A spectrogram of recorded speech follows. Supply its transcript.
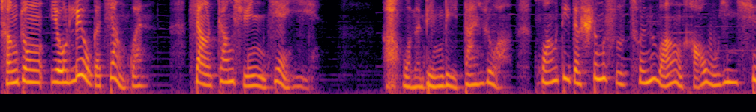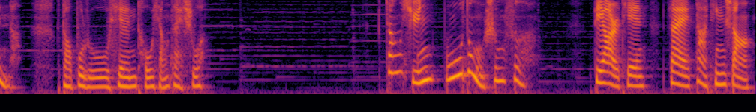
城中有六个将官，向张巡建议：“啊，我们兵力单弱，皇帝的生死存亡毫无音讯呐，倒不如先投降再说。”张巡不动声色。第二天，在大厅上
